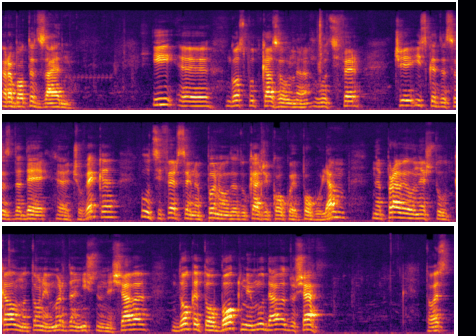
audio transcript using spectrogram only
работят заедно. И е, Господ казал на Луцифер, че иска да създаде е, човека. Луцифер се е напънал да докаже колко е по-голям, направил нещо от кал, но то не мърда, нищо не шава, докато Бог не му дава душа. Тоест,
